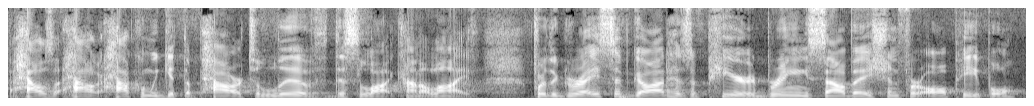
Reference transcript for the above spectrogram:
how's, how how can we get the power to live this kind of life? For the grace of God has appeared, bringing salvation for all people,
